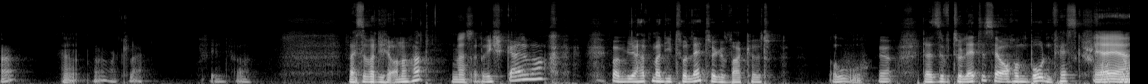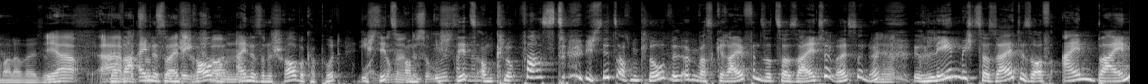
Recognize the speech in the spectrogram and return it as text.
Ja, klar. Auf jeden Fall. Weißt du, was ich auch noch hatte? Was? Was richtig geil war? Bei mir hat mal die Toilette gewackelt. Oh. Ja. Da die Toilette ist ja auch am Boden festgeschraubt Ja, ja. normalerweise. ne? Ja, ah, Da war eine so eine zwei dicken Schraube, Schrauben, ne? eine so eine Schraube kaputt. Ich Boah, sitz Junge, am, ich sitz am Klo fast. Ich sitz auf dem Klo, will irgendwas greifen, so zur Seite, weißt du, ne? Ja. Lehn mich zur Seite, so auf ein Bein,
